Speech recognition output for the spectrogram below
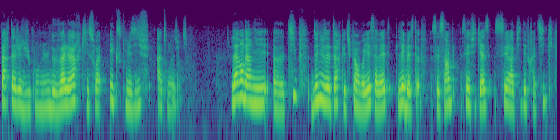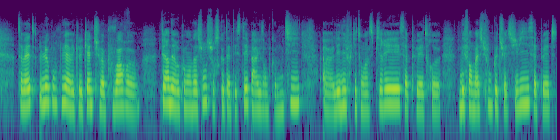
partager du contenu de valeur qui soit exclusif à ton audience. L'avant-dernier euh, type de newsletter que tu peux envoyer, ça va être les best-of. C'est simple, c'est efficace, c'est rapide et pratique. Ça va être le contenu avec lequel tu vas pouvoir euh, faire des recommandations sur ce que tu as testé, par exemple comme outil, euh, les livres qui t'ont inspiré, ça peut être des formations que tu as suivies, ça peut être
